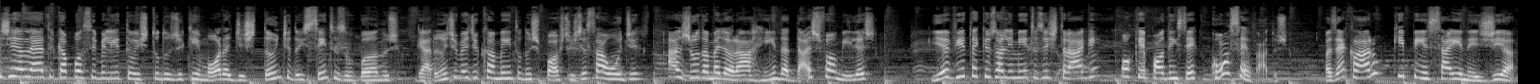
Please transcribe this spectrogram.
energia elétrica possibilita o estudo de quem mora distante dos centros urbanos, garante medicamento nos postos de saúde, ajuda a melhorar a renda das famílias e evita que os alimentos estraguem porque podem ser conservados. Mas é claro que pensar em energia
